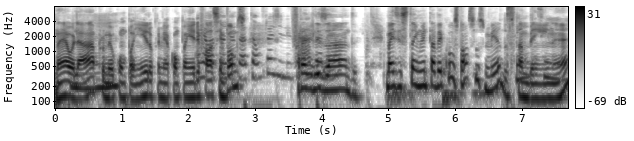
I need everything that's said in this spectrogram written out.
né? Olhar Hum. pro meu companheiro, pra minha companheira A e falar assim, relação vamos Tá tão fragilizada, né? fragilizado. Mas isso tem muito a ver com os nossos medos Sim, também, Sim. né?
